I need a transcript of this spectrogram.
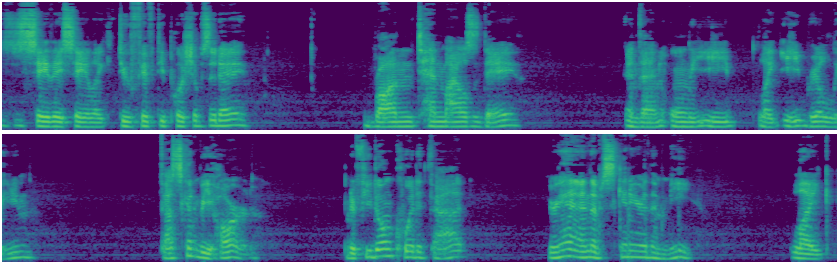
say they say like do 50 push-ups a day, run 10 miles a day, and then only eat like eat real lean, that's going to be hard. But if you don't quit at that, you're going to end up skinnier than me. Like,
